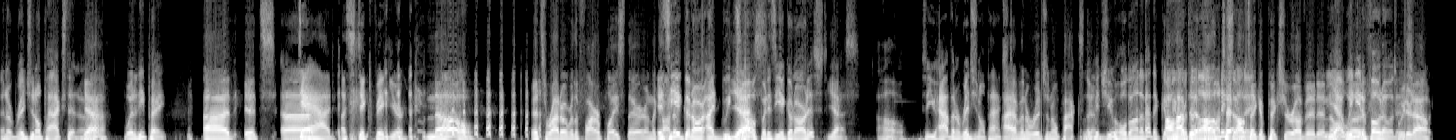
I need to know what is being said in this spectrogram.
An original Paxton. huh? Yeah. What did he paint? Uh, it's uh, Dad, a stick figure. No, it's right over the fireplace there in the. is condo- he a good art? I, we Yes. joke, but is he a good artist? Yes, Oh, so you have an original Paxton? I have an original Paxton. Look at you. Hold on to that. That could I'll be have worth to. a lot of I'll, money ta- I'll take a picture of it and Yeah, I'll, we need uh, a photo of tweet this. it out.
